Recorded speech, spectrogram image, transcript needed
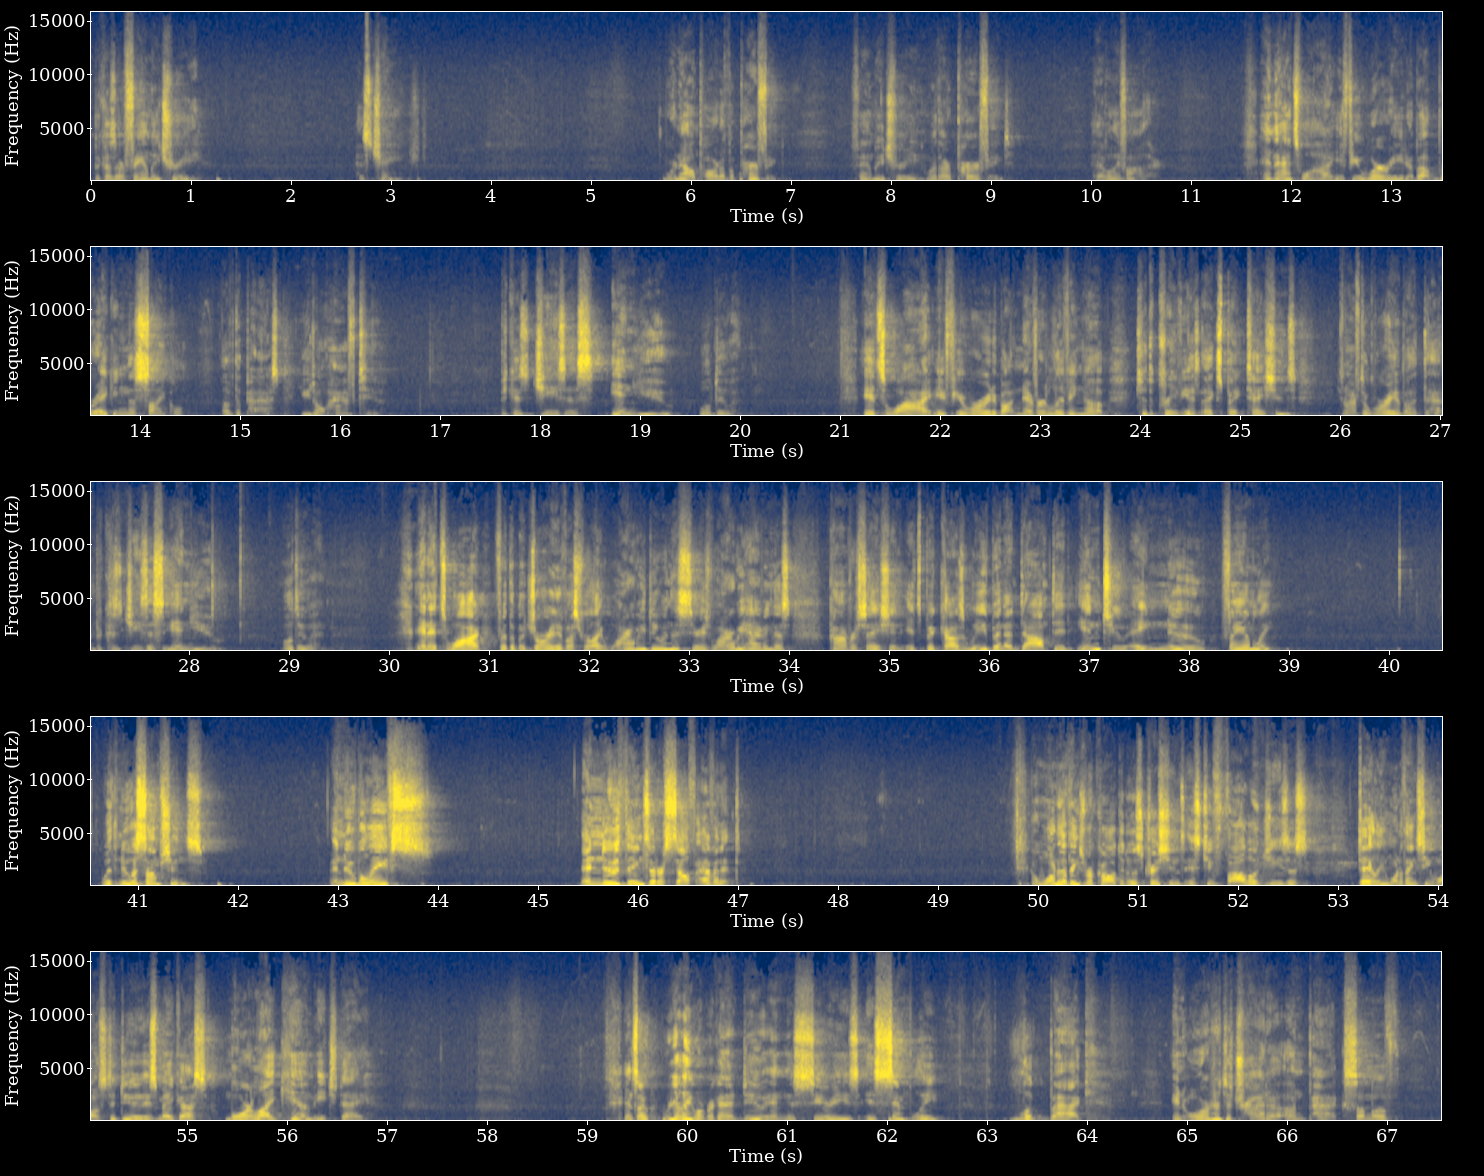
Because our family tree has changed. We're now part of a perfect family tree with our perfect Heavenly Father. And that's why, if you're worried about breaking the cycle of the past, you don't have to because Jesus in you will do it. It's why, if you're worried about never living up to the previous expectations, you don't have to worry about that because Jesus in you will do it. And it's why, for the majority of us, we're like, why are we doing this series? Why are we having this conversation? It's because we've been adopted into a new family with new assumptions and new beliefs and new things that are self evident. And one of the things we're called to do as Christians is to follow Jesus daily. And one of the things he wants to do is make us more like him each day. And so, really, what we're going to do in this series is simply look back in order to try to unpack some of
